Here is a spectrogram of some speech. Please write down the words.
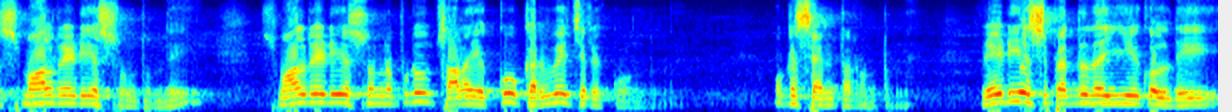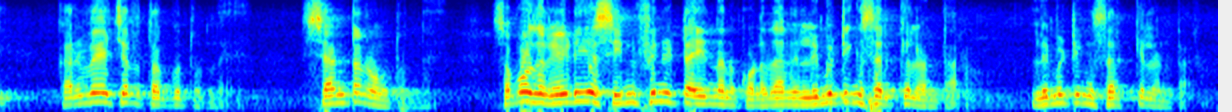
స్మాల్ రేడియస్ ఉంటుంది. స్మాల్ రేడియస్ ఉన్నప్పుడు చాలా ఎక్కువ కర్వేచర్ ఎక్కువ ఉంటుంది. ఒక సెంటర్ ఉంటుంది. రేడియస్ పెద్దదయ్యి కొలది కర్వేచర్ తగ్గుతుంది. సెంటర్ ఉంటుంది. సపోజ్ రేడియస్ ఇన్ఫినిట్ అయిందనుకోండి దాన్ని లిమిటింగ్ సర్కిల్ అంటారు. లిమిటింగ్ సర్కిల్ అంటారు.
